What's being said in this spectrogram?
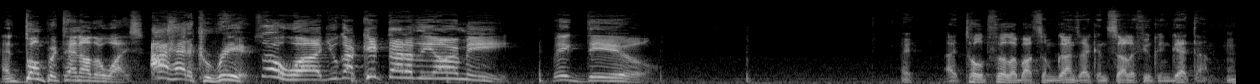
and don't pretend otherwise. I had a career. So what? You got kicked out of the army. Big deal. Hey, I told Phil about some guns I can sell if you can get them. Hmm?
